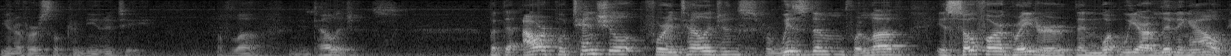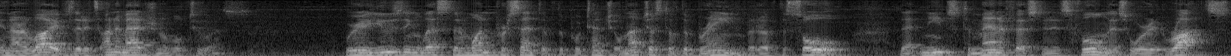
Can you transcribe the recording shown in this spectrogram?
universal community of love and intelligence. But the, our potential for intelligence, for wisdom, for love is so far greater than what we are living out in our lives that it's unimaginable to us. We're using less than 1% of the potential, not just of the brain, but of the soul that needs to manifest in its fullness or it rots.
